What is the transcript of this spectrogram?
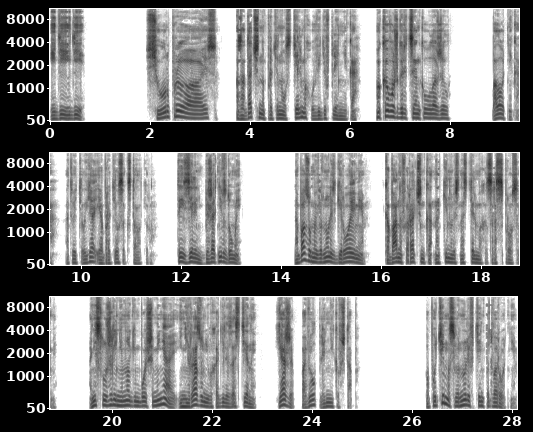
«Иди, иди». «Сюрприз!» — озадаченно протянул Стельмах, увидев пленника. «А кого ж Гриценко уложил?» «Болотника», — ответил я и обратился к сталкеру. «Ты, зелень, бежать не вздумай. На базу мы вернулись героями. Кабанов и Радченко накинулись на стельмах с расспросами. Они служили немногим больше меня и ни разу не выходили за стены. Я же повел пленников в штаб. По пути мы свернули в тень подворотни.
